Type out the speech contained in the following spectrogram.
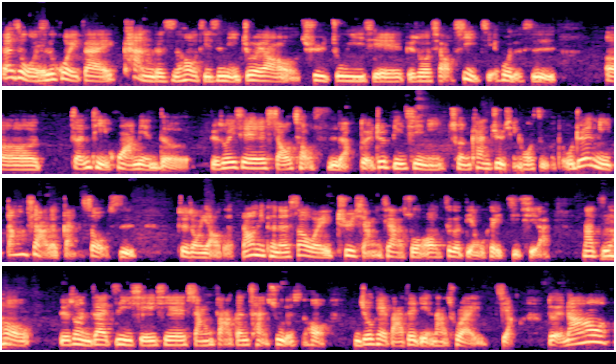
但是我是会在看的时候，其实你就要去注意一些，比如说小细节，或者是呃整体画面的，比如说一些小巧思啦。对，就比起你纯看剧情或什么的，我觉得你当下的感受是最重要的。然后你可能稍微去想一下，说哦，这个点我可以记起来。那之后，比如说你在自己写一些想法跟阐述的时候，你就可以把这点拿出来讲。对，然后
